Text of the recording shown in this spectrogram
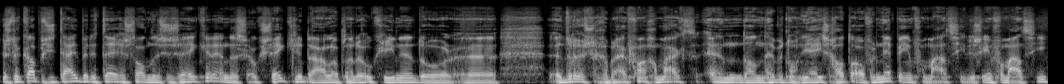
Dus de capaciteit bij de tegenstander is er zeker. En dat is ook zeker in de aanloop naar de Oekraïne door uh, de Russen gebruik van gemaakt. En dan hebben we het nog niet eens gehad over neppe informatie. Dus informatie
